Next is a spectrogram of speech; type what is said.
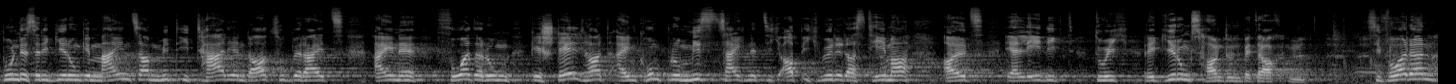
Bundesregierung gemeinsam mit Italien dazu bereits eine Forderung gestellt hat. Ein Kompromiss zeichnet sich ab. Ich würde das Thema als erledigt durch Regierungshandeln betrachten. Sie fordern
